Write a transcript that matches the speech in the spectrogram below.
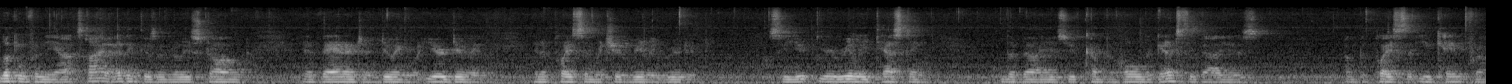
looking from the outside, I think there's a really strong advantage in doing what you're doing in a place in which you're really rooted. So you, you're really testing the values you've come to hold against the values of the place that you came from.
